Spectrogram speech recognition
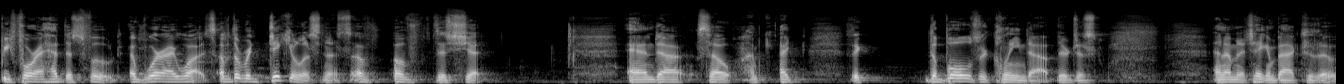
before I had this food, of where I was, of the ridiculousness of, of this shit. And uh, so I'm, I, the, the bowls are cleaned out. They're just, and I'm going to take them back to the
